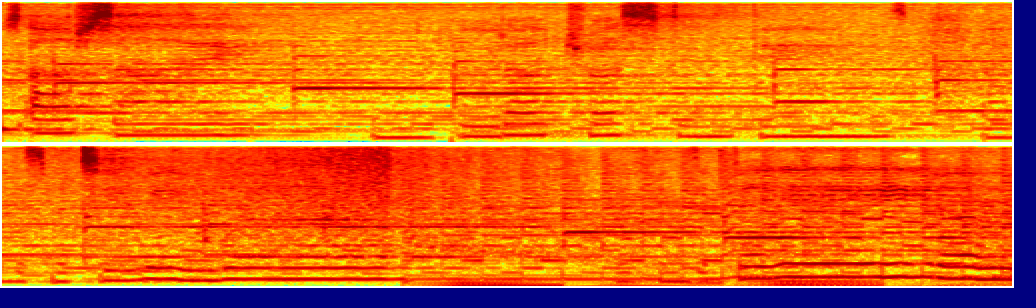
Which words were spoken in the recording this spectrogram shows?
Lose our sight when we put our trust in things of this material world. The things that fade away,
